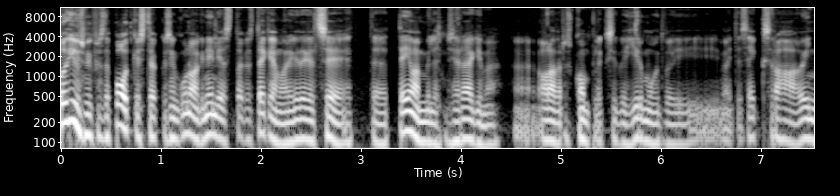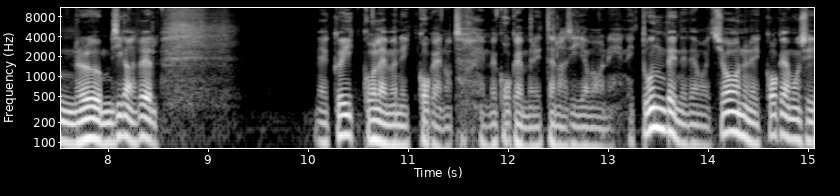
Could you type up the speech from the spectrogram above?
põhjus, miks ma seda podcast'i hakkasin kunagi neli aastat tagasi tegema, oli ka tegelikult see, et teemad, millest me siin räägime, alaväärsuskompleksid või hirmud või ma ei tea, seks, raha, õnn, rõõm, mis iganes veel me kõik oleme neid kogenud ja me kogeme neid täna siiamaani, neid tundeid, neid emotsioone, neid kogemusi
